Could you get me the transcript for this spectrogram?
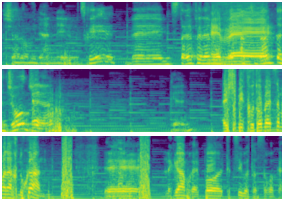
שלום עידן לוצקי, ומצטרף אלינו אטלנטה ג'ורג'יה. כן. האיש שבזכותו בעצם אנחנו כאן. לגמרי, בוא תציג אותו, סורוקה.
